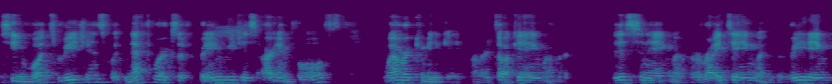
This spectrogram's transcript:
see what regions, what networks of brain regions are involved when we're communicating, when we're talking, when we're listening, when we're writing, when we're reading,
